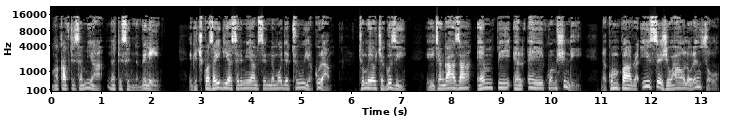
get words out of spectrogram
mwaka 1992 ikichukua zaidi ya asilimia 51 tu ya kura. Tume ya uchaguzi ilitangaza MPLA kuwa mshindi na kumpa rais Joao Lorenzo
